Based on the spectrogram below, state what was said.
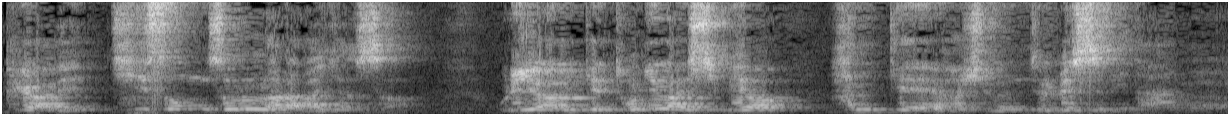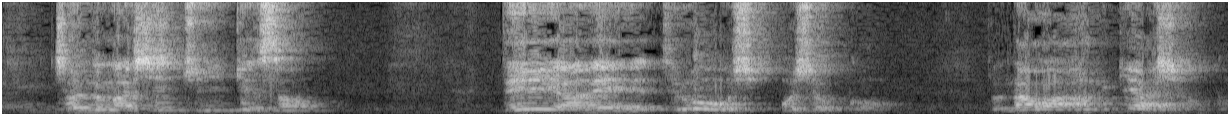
그 안에 지성소를 허락하셔서 우리와 함께 동행하시며 함께 하시는 줄 믿습니다. 전능하신 주님께서 내 안에 들어오셨고 또 나와 함께 하셨고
